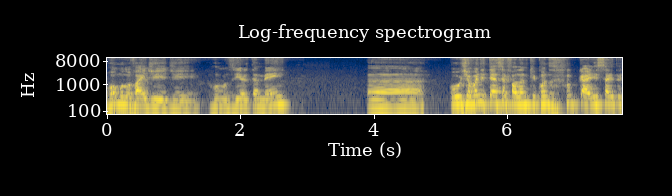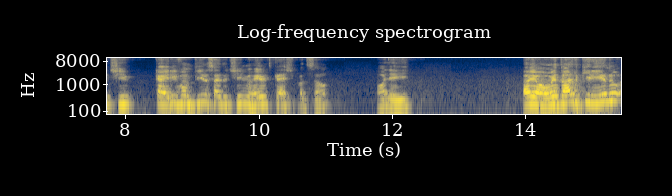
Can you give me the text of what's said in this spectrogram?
Rômulo vai de, de Rosier também. Uh, o Giovanni Tesser falando que quando o Caí sai do time, Kairi Vampiro sai do time, o Hayward cresce de produção. Olha aí. Aí, ó, o Eduardo Quirino,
